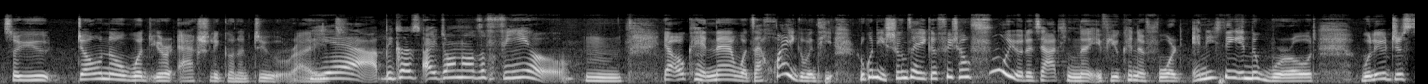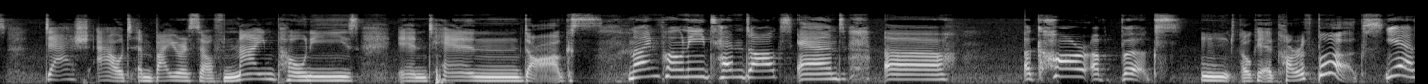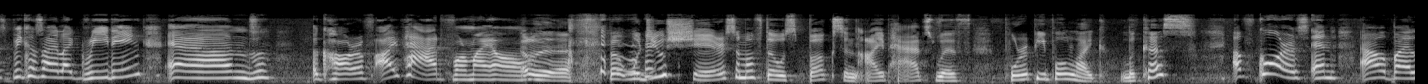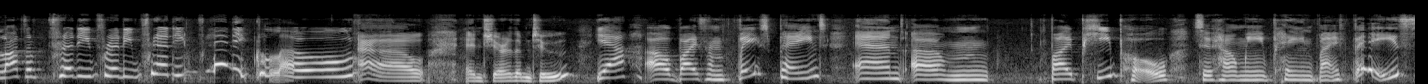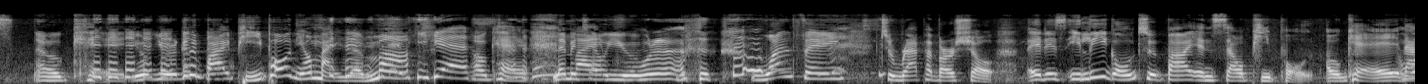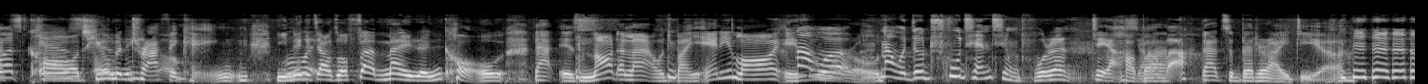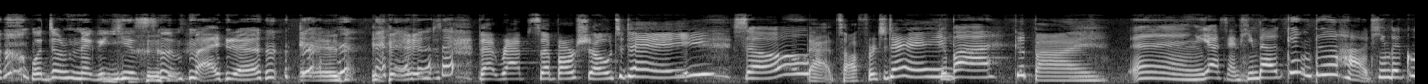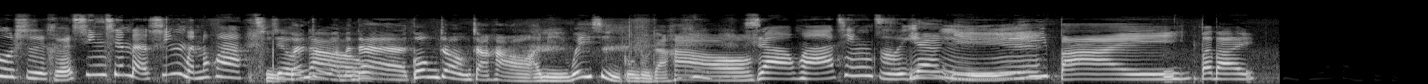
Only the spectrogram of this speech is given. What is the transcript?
So you don't know what you're actually gonna do, right? Yeah, because I don't know the feel. 嗯，呀，OK，那我再换一个问题：如果你生在一个非常富有的家庭呢？If you can afford anything in the world, will you just dash out and buy yourself nine ponies and ten dogs? Nine pony, ten dogs, and uh, a car of books. Mm, okay, a car of books. Yes, because I like reading and a car of iPad for my own. But would you share some of those books and iPads with poor people like Lucas? Of course, and I'll buy lots of pretty, pretty, pretty, pretty clothes. Oh, and share them too? Yeah, I'll buy some face paint and um buy people to help me paint my face. Okay, you're, you're gonna buy people? 你要买人吗？ Yes. Okay, let me My tell you poor- one thing to wrap up our show. It is illegal to buy and sell people. Okay, that's What called is human illegal? trafficking. 你那个 Wait. 叫做贩卖人口. That is not allowed by any law in 那 the 我 world. 那我就出钱请仆人，这样好行了吧？ That's a better idea. 我就是那个意思，买人。 and, and that wraps up our show today. So That's all for today. goodbye. Goodbye. 拜。嗯，要想听到更多好听的故事和新鲜的新闻的话，就请关注我们的公众账号，艾米微信公众账号小华亲子英英语，拜，拜。拜拜。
